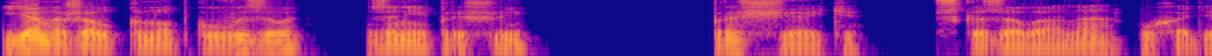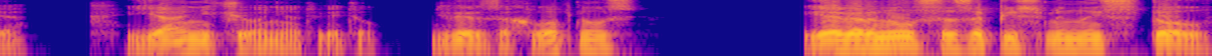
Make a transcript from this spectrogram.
Я нажал кнопку вызова, за ней пришли. — Прощайте, — сказала она, уходя. Я ничего не ответил. Дверь захлопнулась. Я вернулся за письменный стол.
